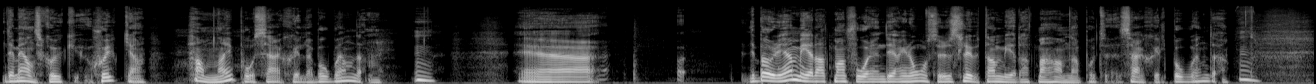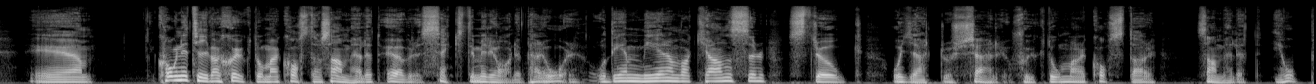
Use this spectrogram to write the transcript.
demenssjuka hamnar ju på särskilda boenden. Mm. Eh, det börjar med att man får en diagnos och det slutar med att man hamnar på ett särskilt boende. Mm. Eh, kognitiva sjukdomar kostar samhället över 60 miljarder per år och det är mer än vad cancer, stroke och hjärt och kärlsjukdomar kostar samhället ihop.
